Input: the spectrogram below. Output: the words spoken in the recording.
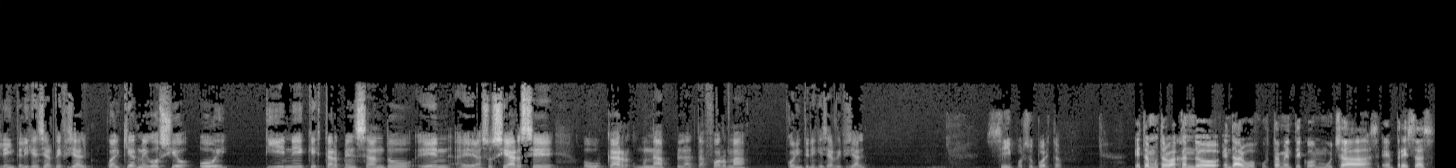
la inteligencia artificial, cualquier negocio hoy tiene que estar pensando en eh, asociarse o buscar una plataforma con inteligencia artificial? Sí, por supuesto. Estamos trabajando en Darwin justamente con muchas empresas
